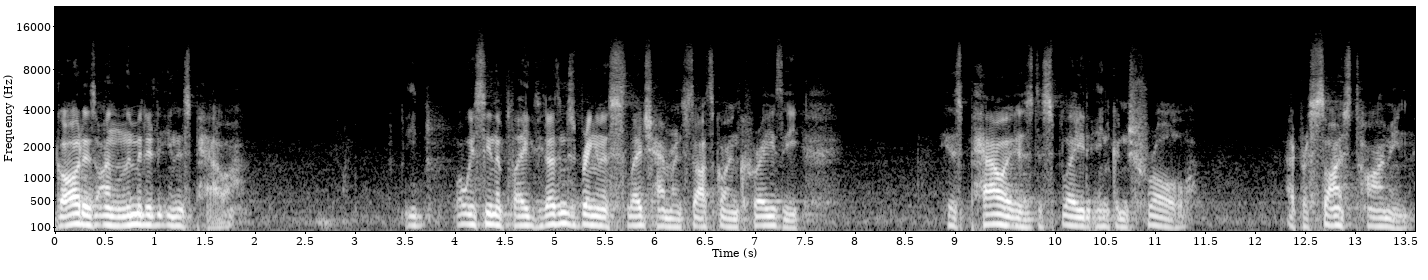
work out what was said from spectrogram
God is unlimited in his power. He, what we see in the plagues, he doesn't just bring in a sledgehammer and starts going crazy. His power is displayed in control, at precise timing,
